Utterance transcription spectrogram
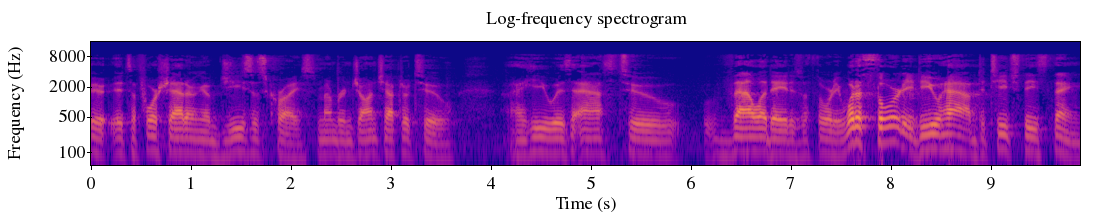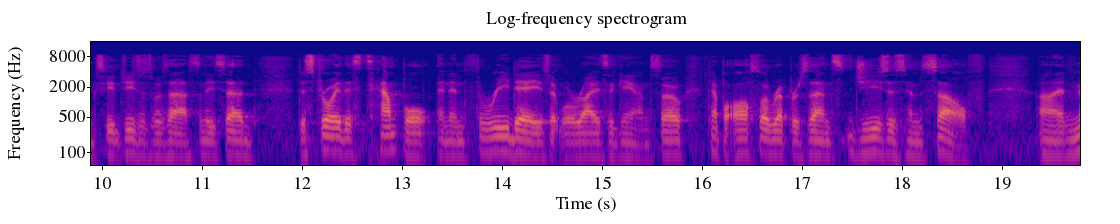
it's a foreshadowing of Jesus Christ. Remember in John chapter 2, uh, he was asked to validate his authority. What authority do you have to teach these things? He, Jesus was asked, and he said, Destroy this temple, and in three days it will rise again. So, temple also represents Jesus himself. Uh, in,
